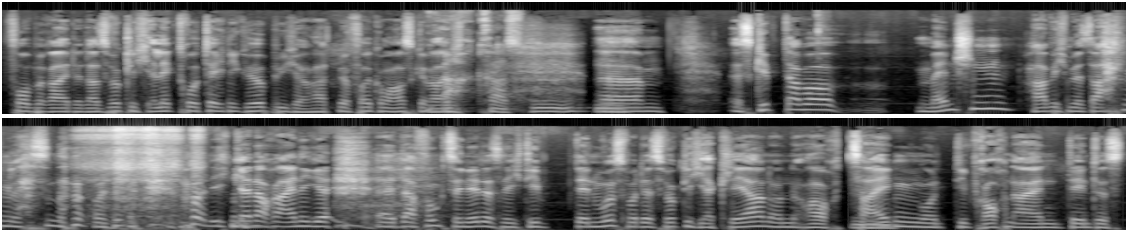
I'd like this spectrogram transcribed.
vorbereitet. Also wirklich Elektrotechnik, Hörbücher. Hat mir vollkommen ausgereicht. Ach, krass. Hm, hm. Ähm, es gibt aber Menschen, habe ich mir sagen lassen, und, und ich kenne auch einige, äh, da funktioniert es nicht. Die, denen muss man das wirklich erklären und auch zeigen mhm. und die brauchen einen, den das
